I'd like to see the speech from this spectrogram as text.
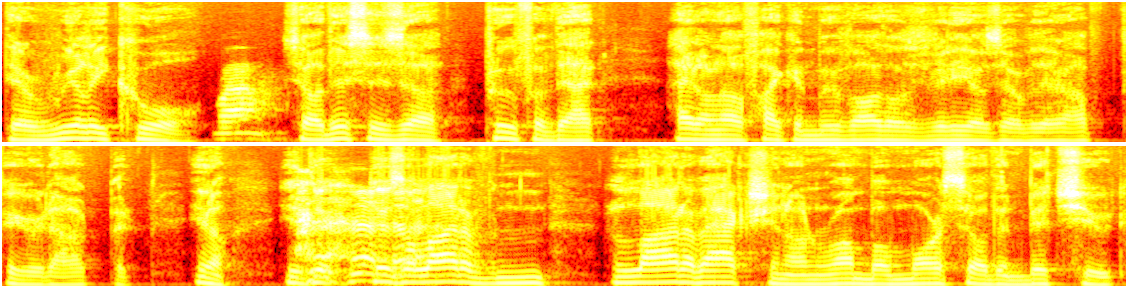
They're really cool. Wow. So this is a proof of that. I don't know if I can move all those videos over there. I'll figure it out. But you know, there, there's a lot of a lot of action on Rumble, more so than BitChute.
